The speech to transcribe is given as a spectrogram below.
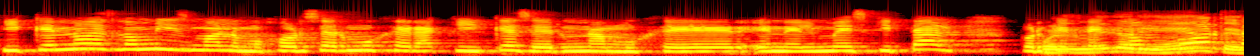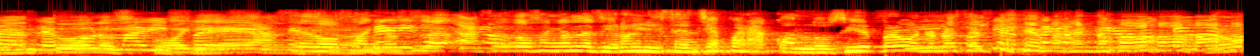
y que no es lo mismo a lo mejor ser mujer aquí que ser una mujer en el mezquital, porque te comportas de forma diferente. Oye, hace dos, años, hace dos años les dieron licencia para conducir, pero bueno, no es el tema, ¿no? no,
